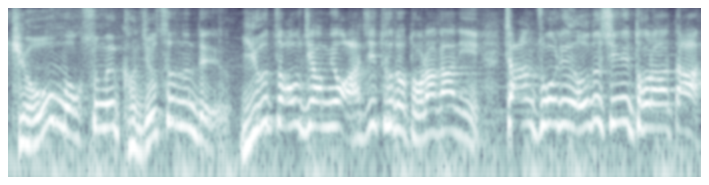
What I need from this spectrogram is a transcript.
겨우 목숨을 건졌었는데요. 이어 짜오지하며 아지트로 돌아가니 짱조린 어르신이 돌아왔다.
